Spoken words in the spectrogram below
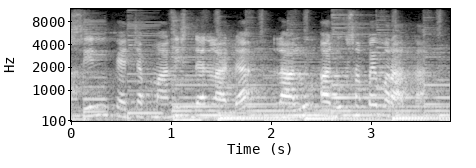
Asin, kecap manis, dan lada, lalu aduk sampai merata.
